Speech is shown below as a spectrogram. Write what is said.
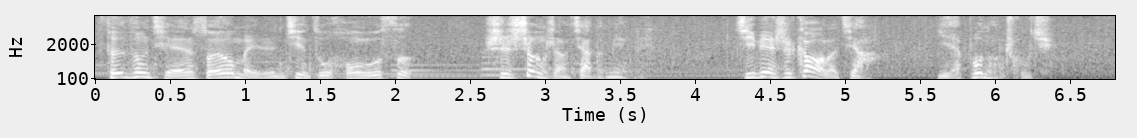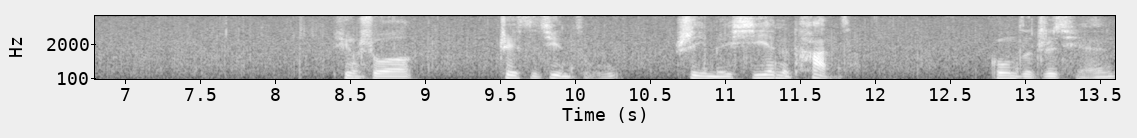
分封前所有美人禁足鸿胪寺，是圣上下的命令，即便是告了假，也不能出去。听说，这次禁足是一枚吸烟的探子，公子之前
